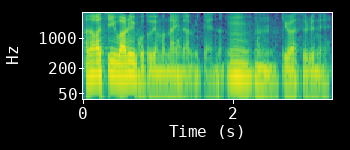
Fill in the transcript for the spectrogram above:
ああながち悪いことでもないなみたいな、うん。うん、気はするね。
